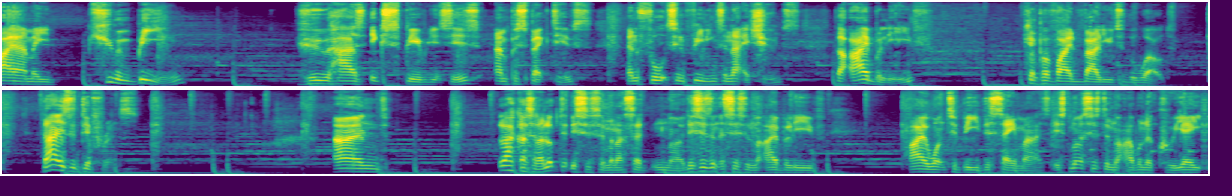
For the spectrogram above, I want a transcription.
I am a human being who has experiences and perspectives and thoughts and feelings and attitudes that I believe can provide value to the world. That is the difference. And like I said, I looked at this system and I said, no, this isn't a system that I believe I want to be the same as. It's not a system that I want to create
